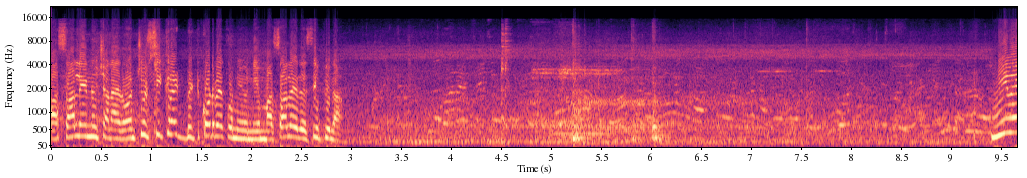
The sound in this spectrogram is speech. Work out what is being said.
ಮಸಾಲೆನೂ ಚೆನ್ನಾಗಿದೆ. ಒಂಚೂರು ಸೀಕ್ರೆಟ್ ಬಿಟ್ಕೊಡ್ಬೇಕು ನೀವು ನಿಮ್ಮ ಮಸಾಲೆ ರೆಸಿಪಿನ ನೀವೇ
